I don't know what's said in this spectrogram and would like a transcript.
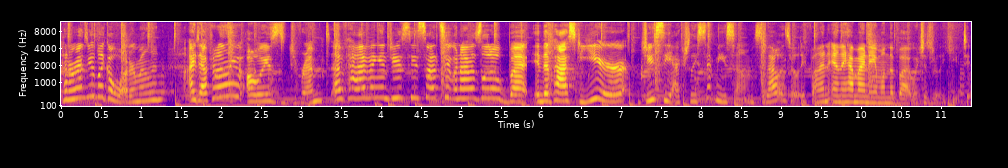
kind of reminds me of like a watermelon. I definitely always dreamt of having a Juicy sweatsuit when I was little, but in the past year, Juicy actually sent me some, so that was really fun. And they have my name on the butt, which is really cute too.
